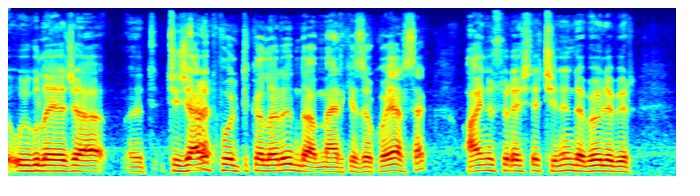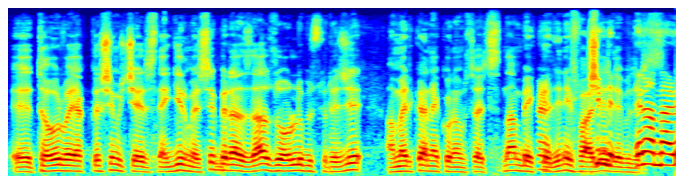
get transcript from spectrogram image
uygulayacağı e, ticaret Evet. politikalarını da merkeze koyarsak aynı süreçte Çin'in de böyle bir e, tavır ve yaklaşım içerisine girmesi biraz daha zorlu bir süreci Amerikan ekonomisi açısından beklediğini ifade Şimdi edebiliriz. hemen Merve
